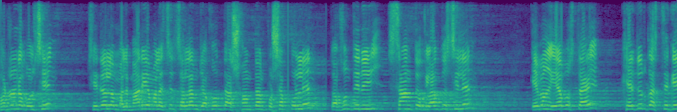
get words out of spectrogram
ঘটনা বলছেন সেটা হলো মারিয়াম আলাইসাল্লাম যখন তার সন্তান প্রসাব করলেন, তখন তিনি শ্রান্ত, ক্লান্ত ছিলেন এবং এই অবস্থায় খেজুর গাছ থেকে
